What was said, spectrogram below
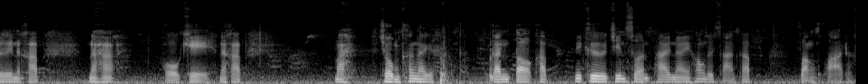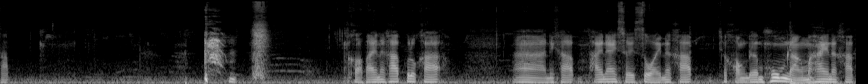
เลยนะครับนะฮะโอเคนะครับ มาชมข้างในกันต่อครับ นี่คือชิ้นส่วนภายในห้องโดยสารครับ ฝั่งขวานะครับ ขออภัยนะครับคุณลูกค้า อ่านี่ครับ ภายในสวยๆนะครับเจ้าของเดิมหุ้มหนังมาให้นะครับ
